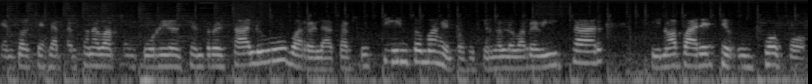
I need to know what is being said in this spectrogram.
Entonces la persona va a concurrir al centro de salud, va a relatar sus síntomas, el profesional lo va a revisar. Si no aparece un poco,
